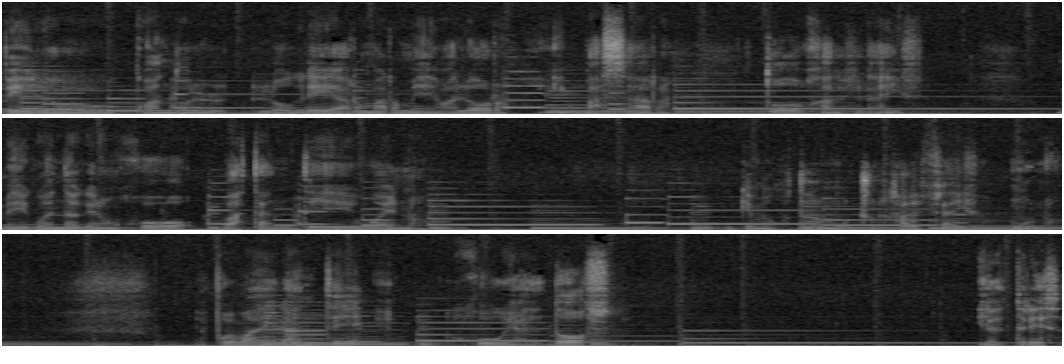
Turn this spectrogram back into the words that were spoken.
pero cuando logré armarme de valor y pasar todo Half-Life, me di cuenta que era un juego bastante bueno que me gustaba mucho. Half-Life 1. Después más adelante jugué al 2 y al 3.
